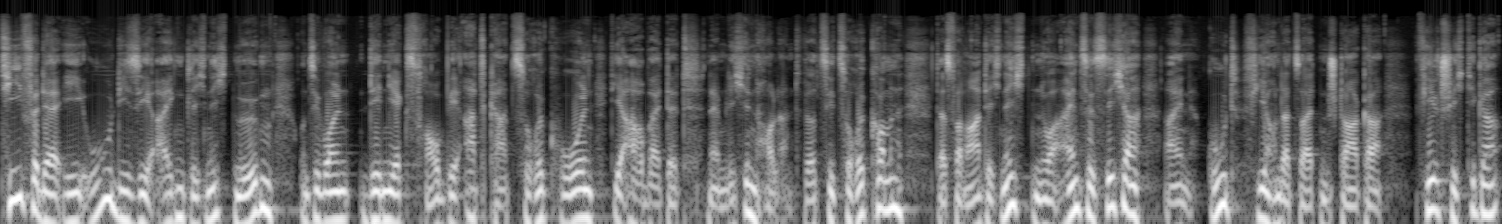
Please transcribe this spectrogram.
Tiefe der EU, die sie eigentlich nicht mögen, und sie wollen Denjeks Frau Beatka zurückholen, die arbeitet nämlich in Holland. Wird sie zurückkommen? Das verrate ich nicht. Nur eins ist sicher, ein gut 400 Seiten starker, vielschichtiger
